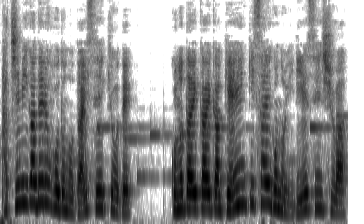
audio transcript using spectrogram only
立ち見が出るほどの大盛況で、この大会が現役最後の入江選手は、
